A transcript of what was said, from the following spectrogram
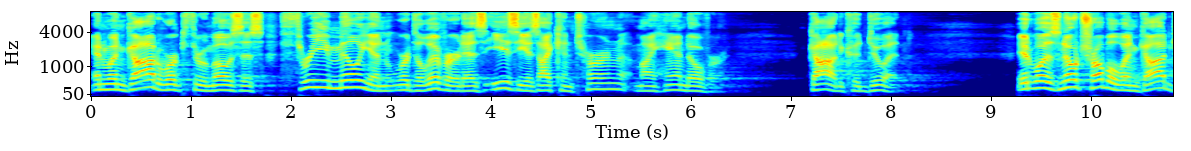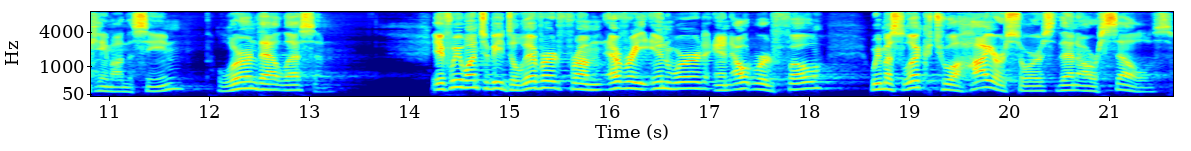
And when God worked through Moses, three million were delivered as easy as I can turn my hand over. God could do it. It was no trouble when God came on the scene. Learn that lesson. If we want to be delivered from every inward and outward foe, we must look to a higher source than ourselves.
